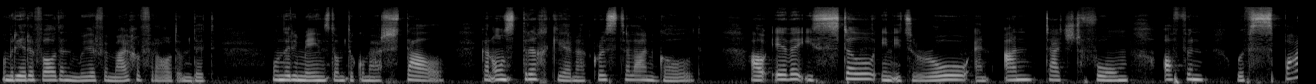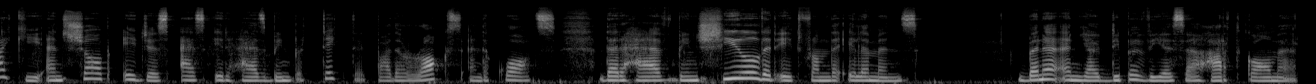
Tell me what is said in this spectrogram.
omrede vader en moeder vir my gevra het om dit onder die mensdom te kom herstel, kan ons terugkeer na crystalline gold. However, is still in its raw and untouched form, often with spiky and sharp edges as it has been protected by the rocks and the quartz that have been shielded it from the elements. Binne in jou diepe wese hartkamer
